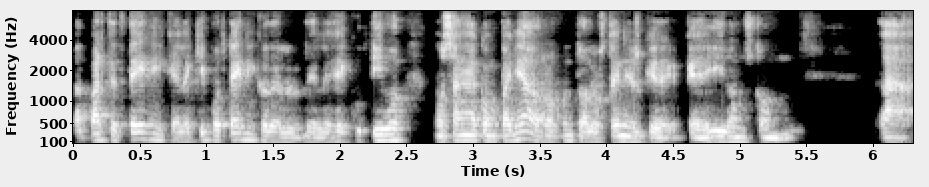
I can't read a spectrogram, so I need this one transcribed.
la parte técnica, el equipo técnico del, del Ejecutivo nos han acompañado, ¿no? junto a los técnicos que, que íbamos con, a,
